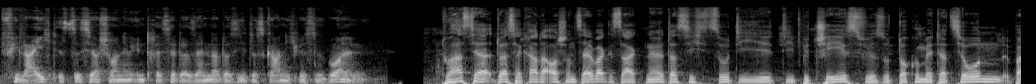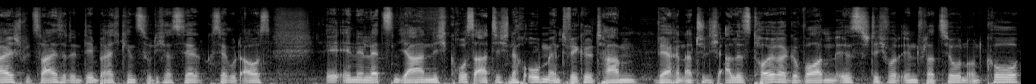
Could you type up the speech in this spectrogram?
vielleicht ist es ja schon im Interesse der Sender, dass sie das gar nicht wissen wollen. Du hast ja, du hast ja gerade auch schon selber gesagt, ne, dass sich so die, die Budgets für so Dokumentationen beispielsweise, in dem Bereich kennst du dich ja sehr, sehr gut aus, in den letzten Jahren nicht großartig nach oben entwickelt haben, während natürlich alles teurer geworden ist, Stichwort Inflation und Co.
